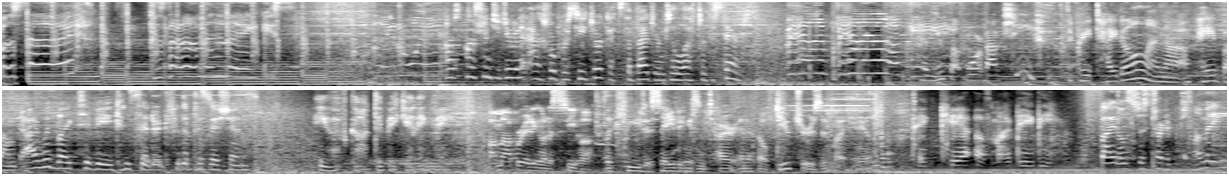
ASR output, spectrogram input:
aside, cause I'm an ace. First person to do an actual procedure gets the bedroom to the left of the stairs. Have you thought more about Chief? It's a great title and a, a pay bump. I would like to be considered for the position. You have got to be kidding me. I'm operating on a Seahawk. The key to saving his entire NFL future is in my hand. Take care of my baby. Vitals just started plummeting.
